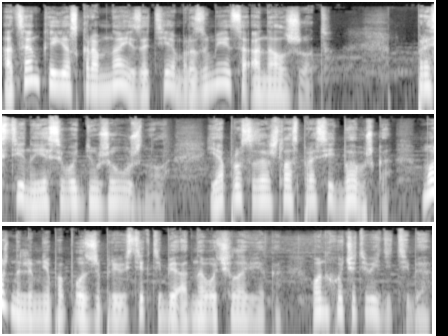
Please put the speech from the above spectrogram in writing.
Оценка ее скромна, и затем, разумеется, она лжет. «Прости, но я сегодня уже ужинала. Я просто зашла спросить, бабушка, можно ли мне попозже привести к тебе одного человека? Он хочет видеть тебя.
